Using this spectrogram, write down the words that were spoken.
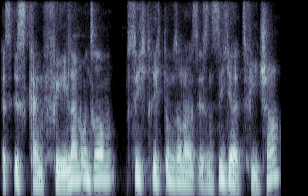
es ist kein Fehler in unserer Sichtrichtung, sondern es ist ein Sicherheitsfeature,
